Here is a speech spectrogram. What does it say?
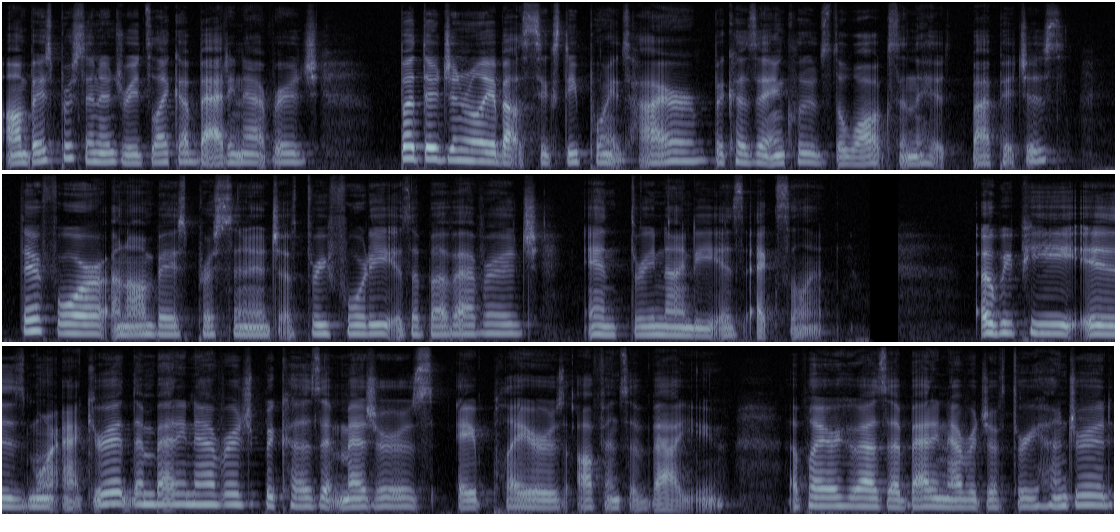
On base percentage reads like a batting average, but they're generally about 60 points higher because it includes the walks and the hit by pitches. Therefore, an on base percentage of 340 is above average and 390 is excellent. OBP is more accurate than batting average because it measures a player's offensive value. A player who has a batting average of 300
